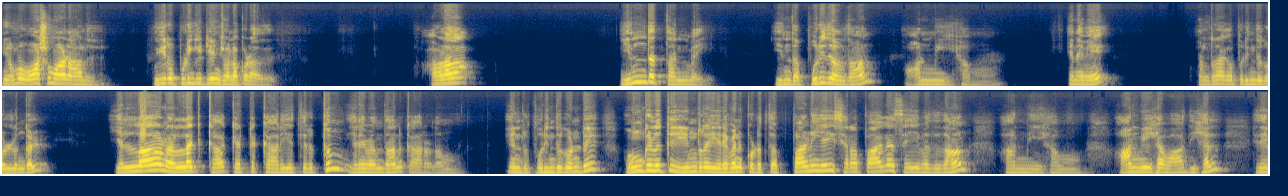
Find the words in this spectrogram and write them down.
நீ ரொம்ப மோசமான ஆள். உயிரை பிடுங்கிட்டேன்னு சொல்லக்கூடாது. அவ்வளோதான் இந்த தன்மை இந்த புரிதல் தான் ஆன்மீகம். எனவே நன்றாக புரிந்து கொள்ளுங்கள். எல்லா நல்ல கா கெட்ட காரியத்திற்கும் இறைவன்தான் காரணம் என்று புரிந்து கொண்டு உங்களுக்கு இன்று இறைவன் கொடுத்த பணியை சிறப்பாக செய்வதுதான் ஆன்மீகம். ஆன்மீகவாதிகள் இதை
